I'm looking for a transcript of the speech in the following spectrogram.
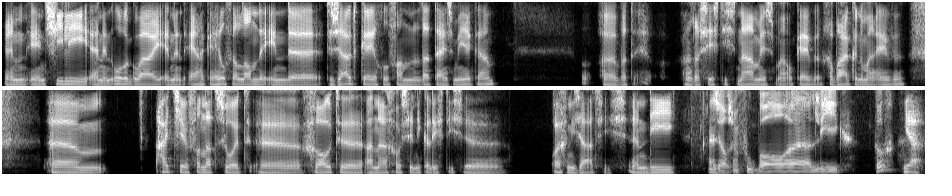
En in Chili en in Uruguay en in eigenlijk heel veel landen in de, de zuidkegel van Latijns-Amerika. wat een racistische naam is, maar oké, we gebruiken hem maar even. Um, had je van dat soort uh, grote anarcho-syndicalistische organisaties. En die. En zelfs een voetballeague, uh, toch? Ja.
